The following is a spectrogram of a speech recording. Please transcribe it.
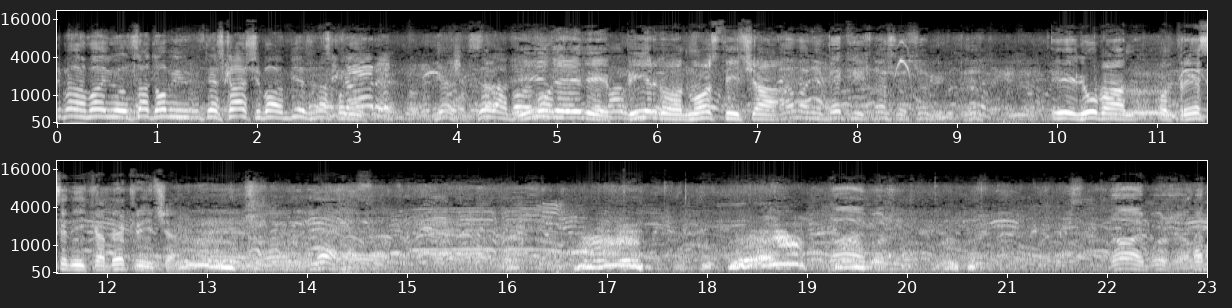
Balan, balan, sad ovi teskaši, balan, bježi napolje. Bježi, sada, balan, Ide, ide, Pirgo od Mostića Aman je Bekrić našao sebi. i Ljuban od predsjednika Bekrića. Daj Bože. Daj Bože, ali...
